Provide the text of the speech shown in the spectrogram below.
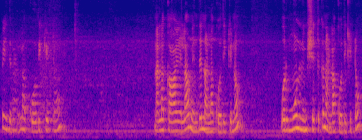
இப்போ இது நல்லா கொதிக்கட்டும். நல்லா காயெல்லாம் வெந்து நல்லா கொதிக்கணும். ஒரு மூணு நிமிஷத்துக்கு நல்லா கொதிக்கட்டும்.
